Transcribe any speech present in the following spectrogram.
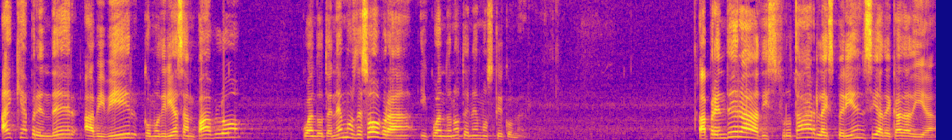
Hay que aprender a vivir, como diría San Pablo, cuando tenemos de sobra y cuando no tenemos que comer. Aprender a disfrutar la experiencia de cada día.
